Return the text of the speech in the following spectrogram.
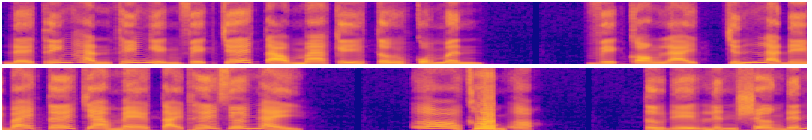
Để tiến hành thí nghiệm việc chế tạo ma kỹ tử của mình. Việc còn lại chính là đi bái tế cha mẹ tại thế giới này. Ơ không ơ. Từ địa Linh Sơn đến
